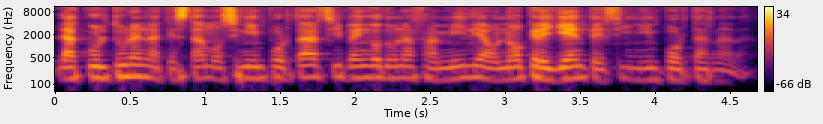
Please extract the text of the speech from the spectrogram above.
la cultura en la que estamos, sin importar si vengo de una familia o no creyente, sin importar nada.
